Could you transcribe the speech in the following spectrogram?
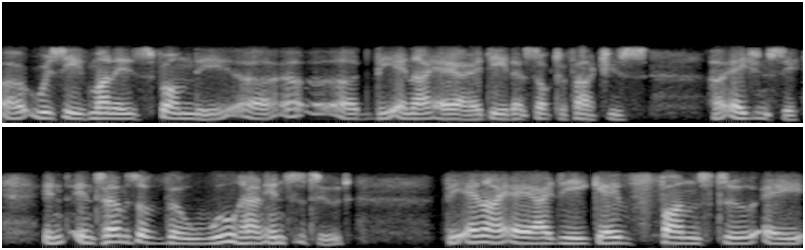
uh, receive monies from the uh, uh, uh the NIAID, that's Dr. Fauci's uh, agency. In, in terms of the Wuhan Institute, the NIAID gave funds to a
